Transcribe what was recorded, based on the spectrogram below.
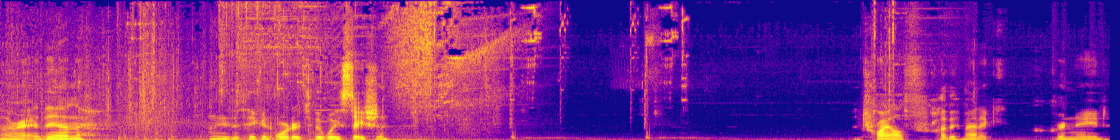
Alright, then I need to take an order to the way station. Trial for grenade.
